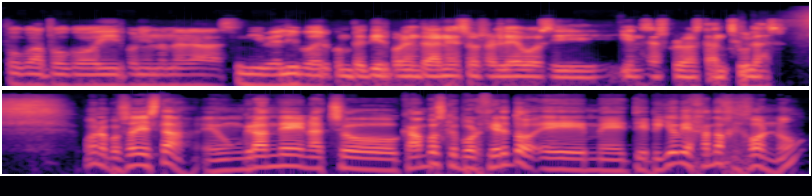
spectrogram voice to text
poco a poco ir poniéndome a su nivel y poder competir por entrar en esos relevos y, en esas pruebas tan chulas. Bueno, pues ahí está, eh, un grande Nacho Campos, que por cierto, eh, me te pilló viajando a Gijón, ¿no?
